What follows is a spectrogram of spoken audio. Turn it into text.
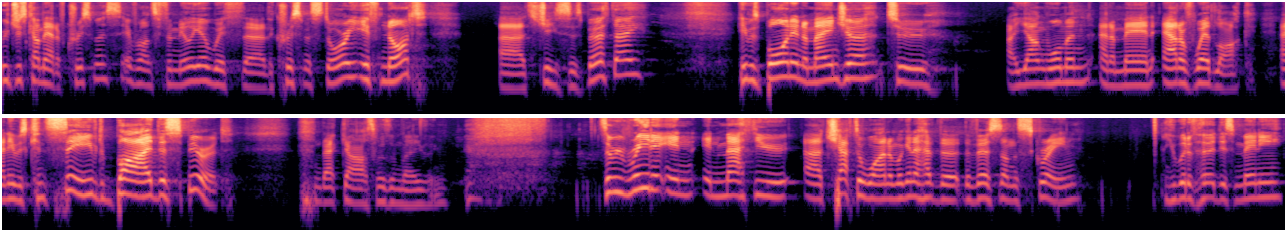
We've just come out of Christmas. Everyone's familiar with uh, the Christmas story. If not, uh, it's Jesus' birthday. He was born in a manger to a young woman and a man out of wedlock, and he was conceived by the Spirit. that gasp was amazing. So we read it in, in Matthew uh, chapter 1, and we're going to have the, the verses on the screen. You would have heard this many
